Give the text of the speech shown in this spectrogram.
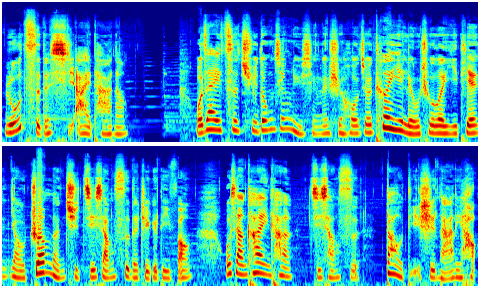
如此的喜爱它呢？我在一次去东京旅行的时候，就特意留出了一天，要专门去吉祥寺的这个地方。我想看一看吉祥寺到底是哪里好。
